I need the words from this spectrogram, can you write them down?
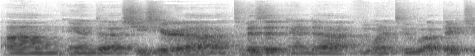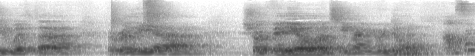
Um, and she's here to visit, and we wanted to update you with a really short video and see how you were doing. Awesome.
